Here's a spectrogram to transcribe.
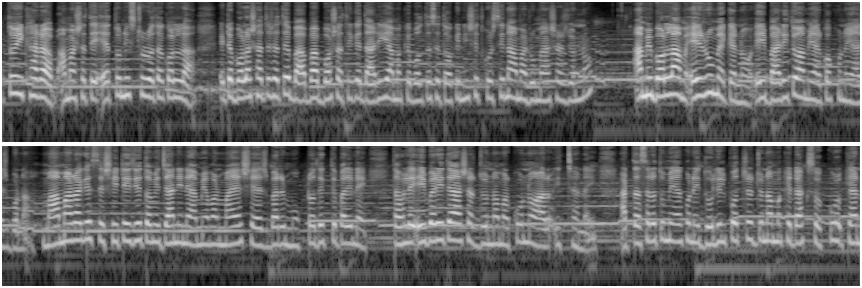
এতই খারাপ? আমার সাথে এত নিষ্ঠুরতা করলা? এটা বলার সাথে সাথে বাবা বসা থেকে দাঁড়িয়ে আমাকে বলতেছে, তোকে নিষেধ করছি না আমার রুমে আসার জন্য। আমি বললাম, এই রুমে কেন? এই বাড়িতেও আমি আর কখনোই আসব না। মা মারা গেছে সেটাই যেহেতু আমি জানি না, আমি আমার মায়ের শেষবারের মুখটাও দেখতে পারি নাই। তাহলে এই বাড়িতে আসার জন্য আমার কোনো আর ইচ্ছা নাই। আর তাছাড়া তুমি এখন এই দলিলপত্রের জন্য আমাকে ডাকছো কেন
